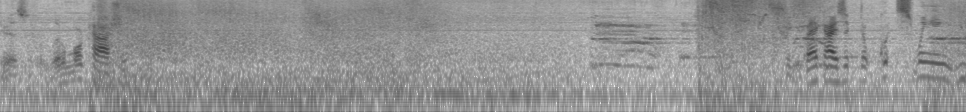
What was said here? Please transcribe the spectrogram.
Do this with a little more Take it back, Isaac. Don't quit swinging, you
